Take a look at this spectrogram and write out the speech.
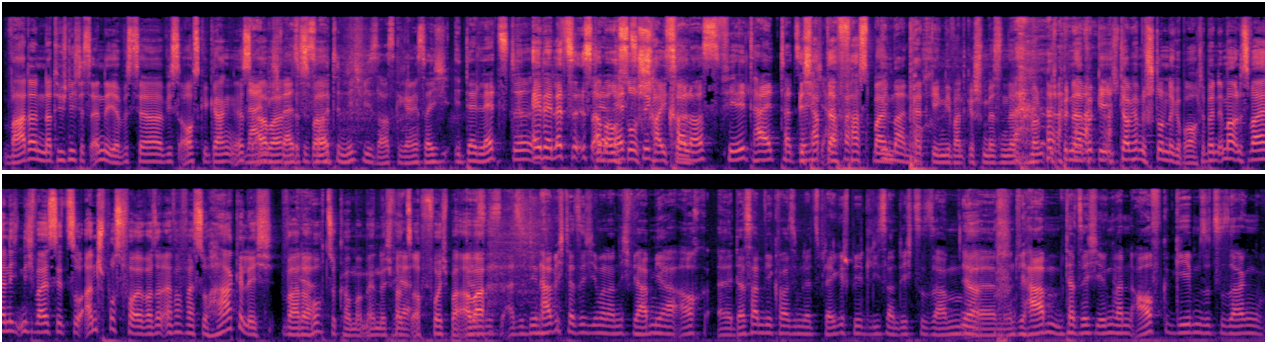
war dann natürlich nicht das Ende. Ihr wisst ja, wie es ausgegangen ist. Nein, aber ich weiß bis heute nicht, wie es ausgegangen ist. Weil ich, der letzte. Ey, der letzte ist aber auch so scheiße. Koloss fehlt halt tatsächlich. Ich habe da fast mein Pad gegen die Wand geschmissen. Ich bin da wirklich, ich glaube, ich habe eine Stunde gebraucht. Ich bin immer, und es war ja nicht, nicht weil es jetzt so anspruchsvoll war, sondern einfach, weil es so hakelig war, ja. da hochzukommen am Ende. Ich fand es ja. auch furchtbar. Aber ist, also den habe ich tatsächlich immer noch nicht. Wir haben ja auch, äh, das haben wir quasi im Let's Play gespielt, Lisa und ich zusammen. Ja. Ähm, und wir haben tatsächlich irgendwann aufgegeben, sozusagen,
